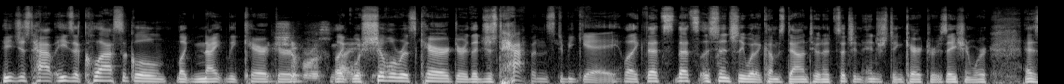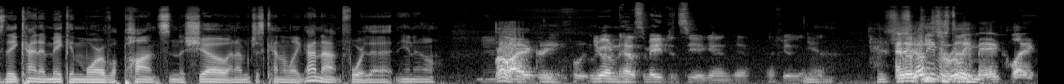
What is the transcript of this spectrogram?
he just have he's a classical like knightly character, Chivalrous like knight, with yeah. chivalrous character that just happens to be gay. Like that's that's essentially what it comes down to, and it's such an interesting characterization where as they kind of make him more of a ponce in the show, and I'm just kind of like I'm not for that, you know. Oh, I agree completely. you want him to have some agency again, yeah. I feel you. Yeah. It's and they don't even really a- make like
